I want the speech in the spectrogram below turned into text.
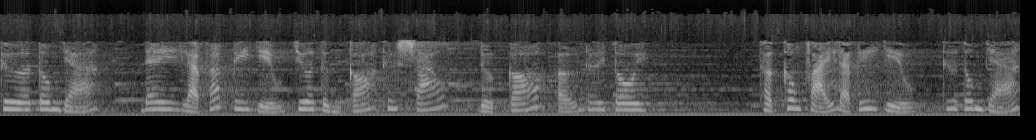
Thưa tôn giả, đây là pháp vi diệu chưa từng có thứ sáu được có ở nơi tôi. Thật không phải là vi diệu, thưa tôn giả,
